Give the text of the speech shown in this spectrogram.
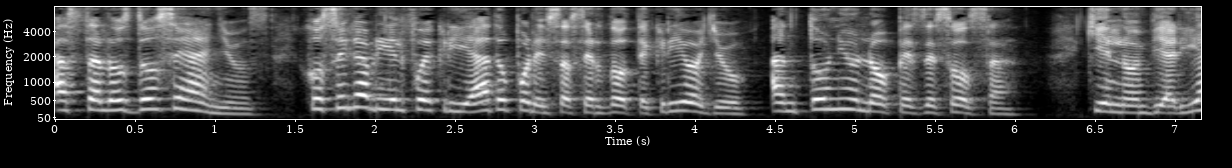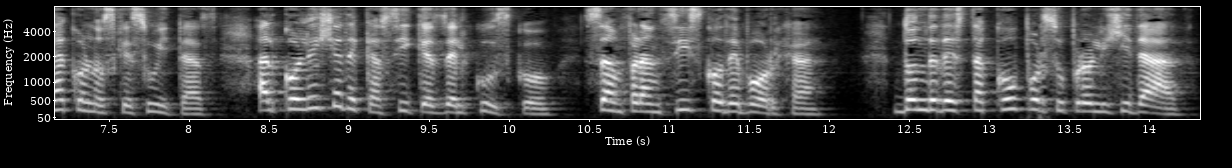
Hasta los 12 años, José Gabriel fue criado por el sacerdote criollo Antonio López de Sosa, quien lo enviaría con los jesuitas al Colegio de Caciques del Cusco, San Francisco de Borja, donde destacó por su prolijidad.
